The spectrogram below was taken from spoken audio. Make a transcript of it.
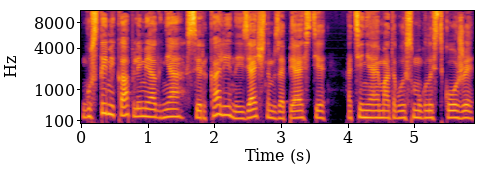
густыми каплями огня сверкали на изящном запястье, оттеняя матовую смуглость кожи,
